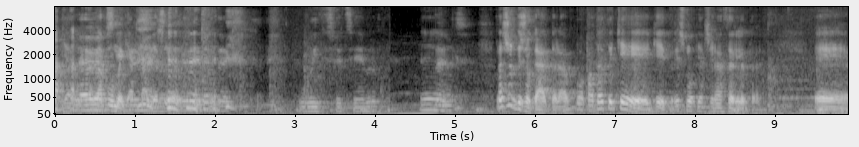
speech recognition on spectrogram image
Για να- Να πούμε και αυτά. γιατί- Βοήθησε έτσι έπρεπε. Ε, Εντάξει. Να σας ρωτήσω κάτι τώρα, που απαντάτε και, και οι τρεις με όποια σειρά θέλετε. Ε,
